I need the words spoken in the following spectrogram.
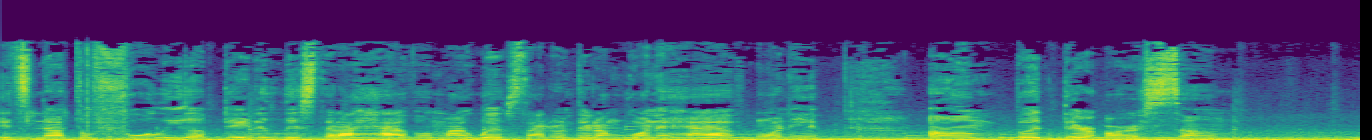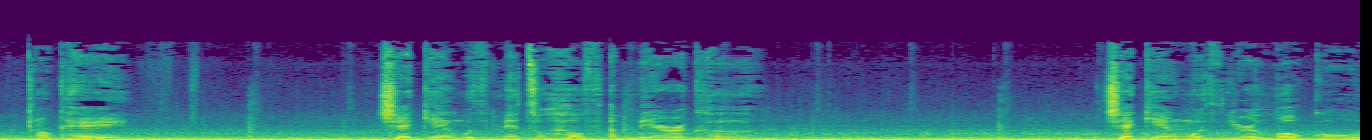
It's not the fully updated list that I have on my website or that I'm going to have on it, um, but there are some. Okay, check in with Mental Health America. Check in with your local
